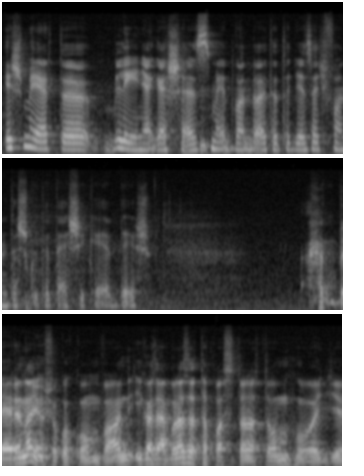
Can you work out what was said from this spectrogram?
És miért lényeges ez? Miért gondoltad, hogy ez egy fontos kutatási kérdés? Hát erre nagyon sok okom van. Igazából az a tapasztalatom, hogy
